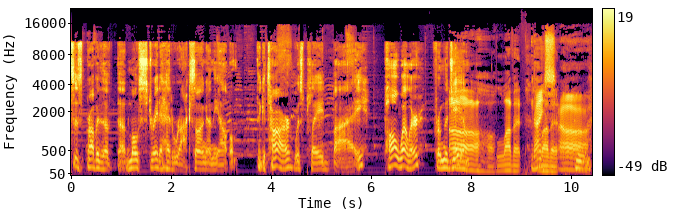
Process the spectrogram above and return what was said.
This is probably the, the most straight ahead rock song on the album. The guitar was played by Paul Weller from The Jam. Oh, love it! Nice. Love it. Oh,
